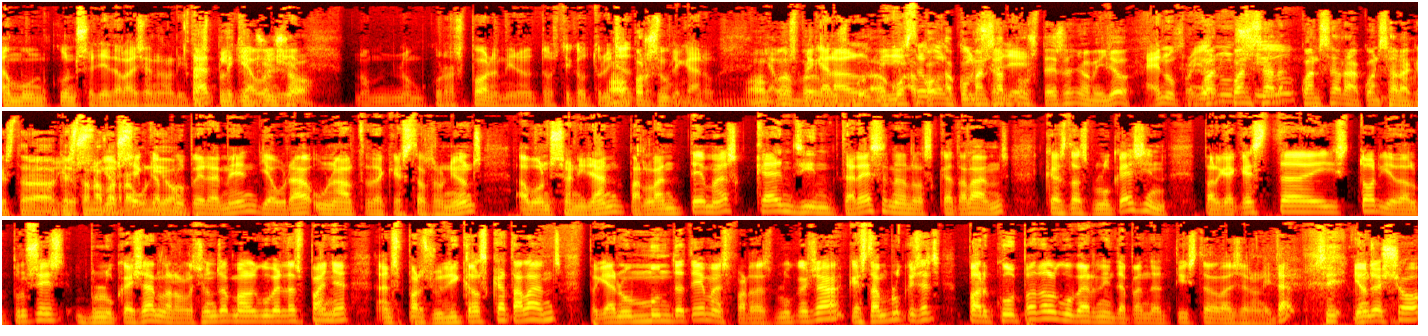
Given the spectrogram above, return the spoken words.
amb un conseller de la Generalitat. Expliqui'ns això. No, no em correspon, a mi no, no estic autoritzat Oh, però per si- explicar-ho. oh, ja ho explicarà el ha- ministre ha, o el ha començat conseller. vostè, senyor Millor. Bueno, però jo quan, quan, anuncio- serà, quan, serà, quan serà aquesta, No, aquesta jo, nova jo sé reunió? que properament hi haurà una altra d'aquestes reunions on s'aniran parlant temes que ens interessen als catalans que es desbloquegin, perquè aquesta història del procés bloquejant les relacions amb el govern d'Espanya ens perjudica als catalans, perquè hi ha un munt de temes per desbloquejar que estan bloquejats per culpa del govern independentista de la Generalitat. Sí. Llavors això,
